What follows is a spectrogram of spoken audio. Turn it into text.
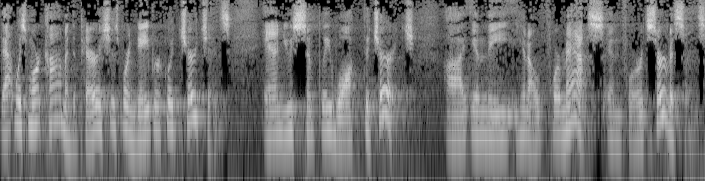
That was more common. The parishes were neighborhood churches, and you simply walked to church uh, in the, you know, for Mass and for services.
